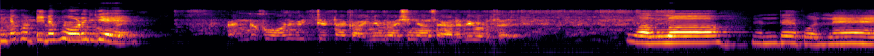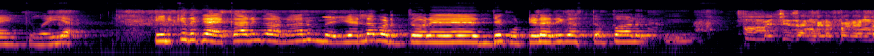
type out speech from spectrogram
എന്റെ കുട്ടീന്റെ ഫോണില്ലേ? എന്റെ ഫോൺ വിറ്റിട്ടാ കഴിഞ്ഞ പ്രാവശ്യം ഞാൻ സാലറി കൊടുത്തത് വല്ലോ എന്റെ പൊന്നെ എനിക്ക് വയ്യ. എനിക്കിത് കേൾക്കാനും കാണാനും വയ്യല്ല പഠിച്ചോനെ. എന്റെ കുട്ടിയുടെ ഒരു കഷ്ടപ്പാട്. ഉമ്മച്ചി സങ്കടപ്പെടണ്ട.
